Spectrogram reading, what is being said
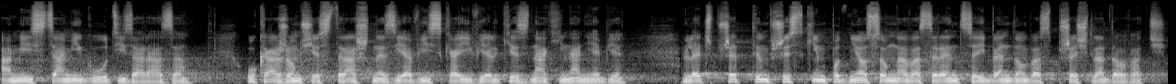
a miejscami głód i zaraza. Ukażą się straszne zjawiska i wielkie znaki na niebie. Lecz przed tym wszystkim podniosą na was ręce i będą was prześladować.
